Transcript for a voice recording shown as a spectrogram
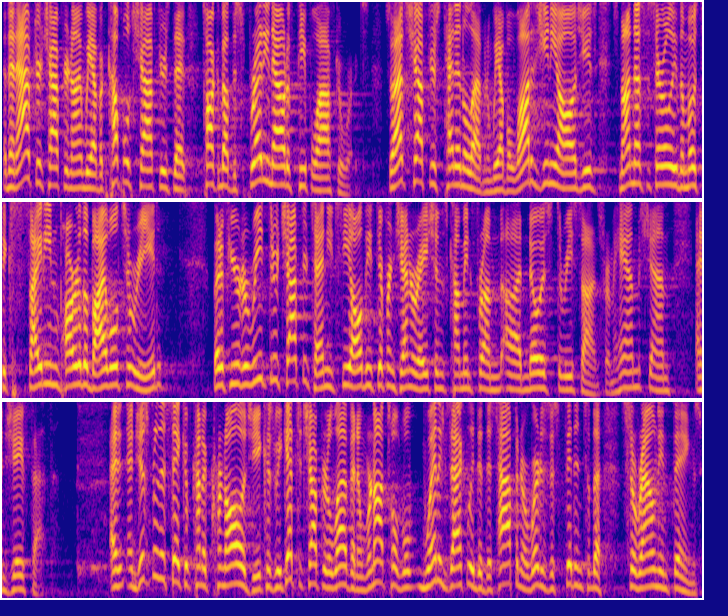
And then after chapter 9, we have a couple chapters that talk about the spreading out of people afterwards. So that's chapters 10 and 11. We have a lot of genealogies. It's not necessarily the most exciting part of the Bible to read. But if you were to read through chapter 10, you'd see all these different generations coming from uh, Noah's three sons, from Ham, Shem, and Japheth. And, and just for the sake of kind of chronology, because we get to chapter 11 and we're not told, well, when exactly did this happen or where does this fit into the surrounding things?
